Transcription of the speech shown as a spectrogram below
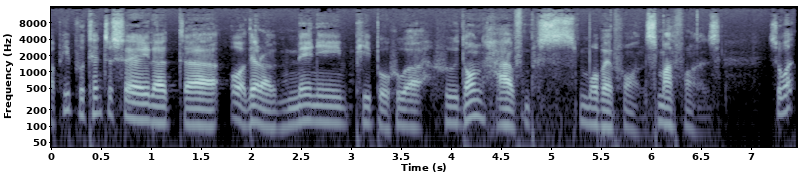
uh, people tend to say that uh, oh, there are many people who are who don't have mobile phones, smartphones. So what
